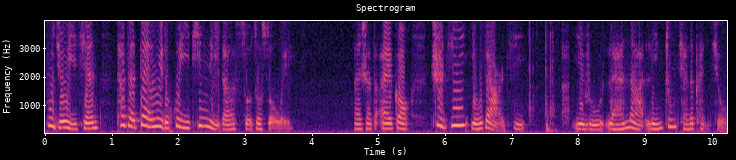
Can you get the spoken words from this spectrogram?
不久以前他在戴瑞的会议厅里的所作所为。安莎的哀告至今犹在耳际，一如莱安娜临终前的恳求。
